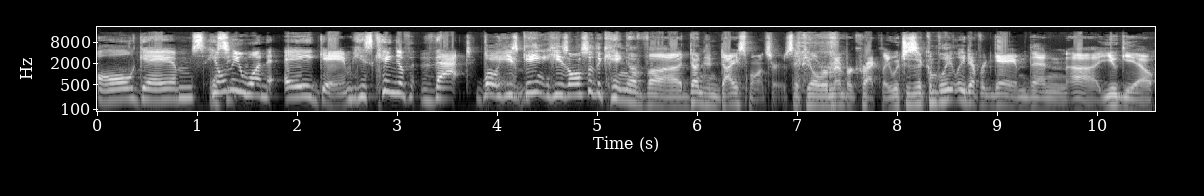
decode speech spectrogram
all games? He Well, see- only won a game. He's king of that game. Well, he's he's also the king of uh, Dungeon Dice Monsters, if you'll remember correctly, which is a completely different game than uh, Yu-Gi-Oh.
